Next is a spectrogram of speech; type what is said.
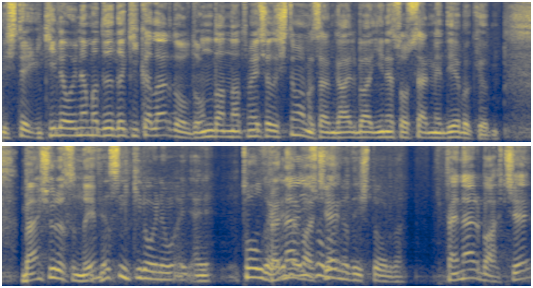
İşte ikili oynamadığı dakikalar da oldu. Onu da anlatmaya çalıştım ama sen galiba yine sosyal medyaya bakıyordun. Ben şurasındayım. Nasıl ikili oynama? Yani Tolga Fenerbahçe- oynadı işte orada. Fenerbahçe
